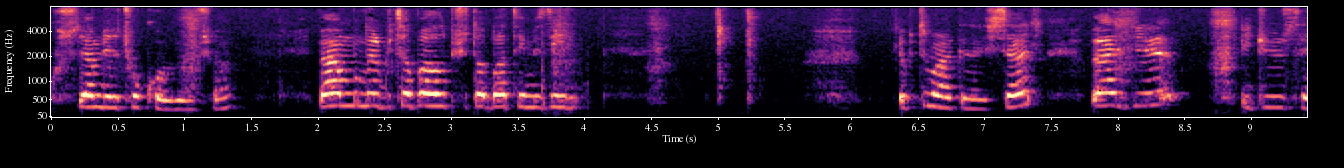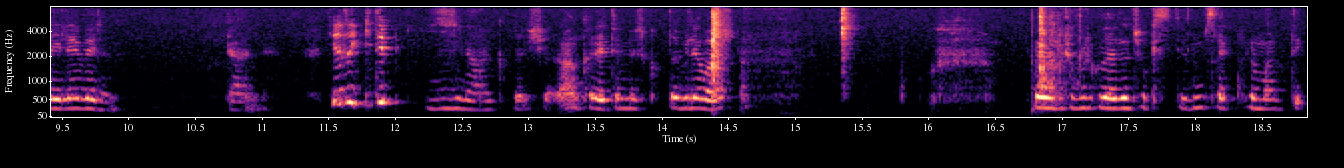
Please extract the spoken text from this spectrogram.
Kusacağım diye çok korkuyorum şu an. Ben bunları bir tabağa alıp şu tabağı temizleyeyim. Öptüm arkadaşlar. Bence 200 TL verin. Yani. Ya da gidip yiyin arkadaşlar. Ankara Temeskut'ta bile var. Ben bu çocuklardan çok istiyorum. Saklarım artık.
